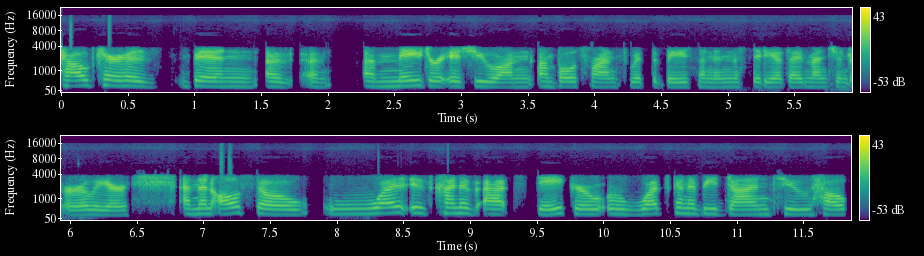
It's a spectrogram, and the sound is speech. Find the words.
childcare has been a, a, a, major issue on, on both fronts with the basin in the city, as I mentioned earlier. And then also, what is kind of at stake or, or what's going to be done to help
